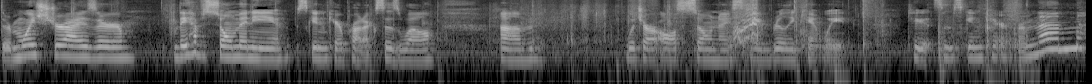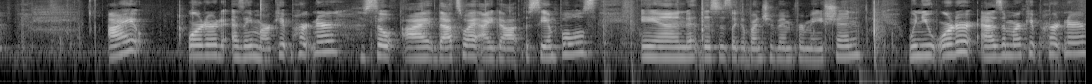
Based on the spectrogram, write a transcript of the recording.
their moisturizer. They have so many skincare products as well, um, which are all so nice. I really can't wait to get some skincare from them. I ordered as a market partner. So I that's why I got the samples and this is like a bunch of information. When you order as a market partner,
